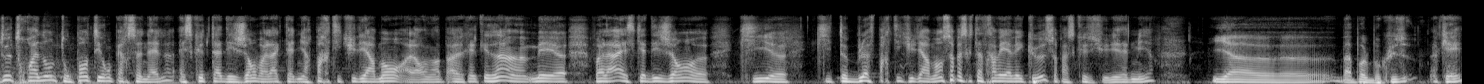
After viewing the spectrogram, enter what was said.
deux, trois noms de ton panthéon personnel. Est-ce que tu as des gens voilà, que tu admires particulièrement? Alors, on en a parlé quelques-uns, hein, mais euh, voilà, est-ce qu'il y a des gens euh, qui, qui te bluffent particulièrement, soit parce que tu as travaillé avec eux, soit parce que tu les admires Il y a bah, Paul Bocuse, ok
